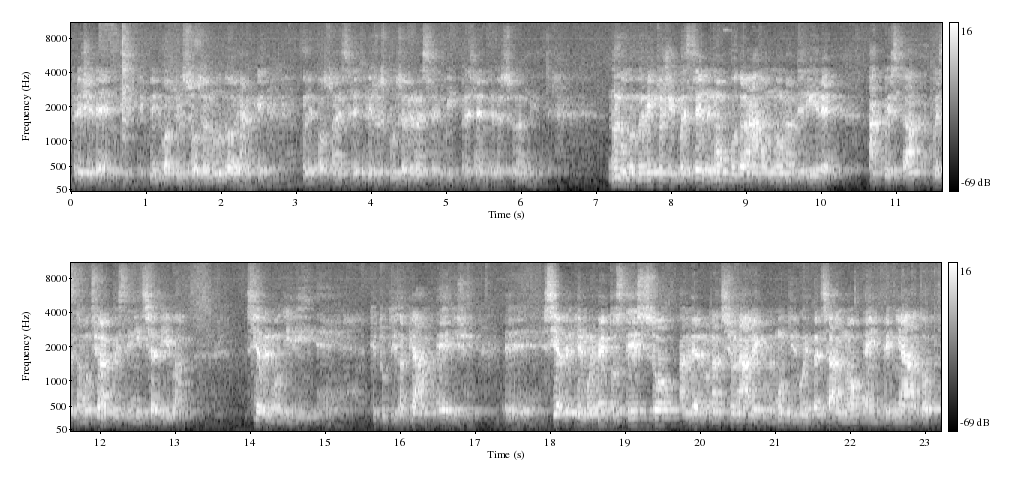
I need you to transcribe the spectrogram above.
precedenti e quindi porto il suo saluto e anche quelle possono essere le sue scuse per non essere qui presente personalmente. Noi come Movimento 5 Stelle non potevamo non aderire a questa, a questa mozione, a questa iniziativa, sia per motivi eh, che tutti sappiamo, etici, eh, sia perché il Movimento stesso a livello nazionale, come molti di voi ben sanno, è impegnato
